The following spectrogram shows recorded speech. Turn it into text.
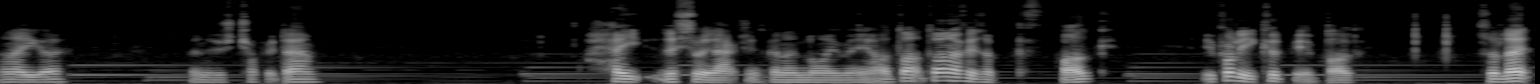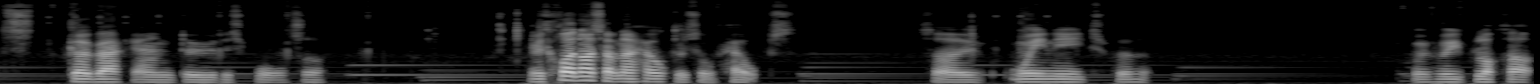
And there you go. Then just chop it down. I hate this of action is going to annoy me. I don't, don't know if it's a bug. It probably could be a bug. So let's go back and do this water. It's quite nice having a helper, it sort of helps. So we need to put. If we block up,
